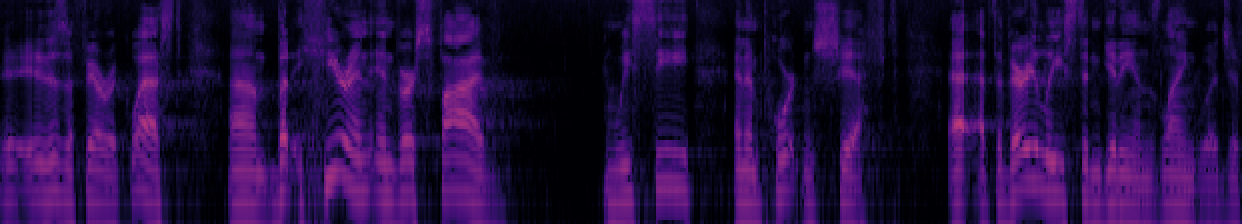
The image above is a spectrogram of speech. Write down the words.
It, is a fair request. Um, but here in, in verse 5, we see an important shift, at, at, the very least in Gideon's language, if,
